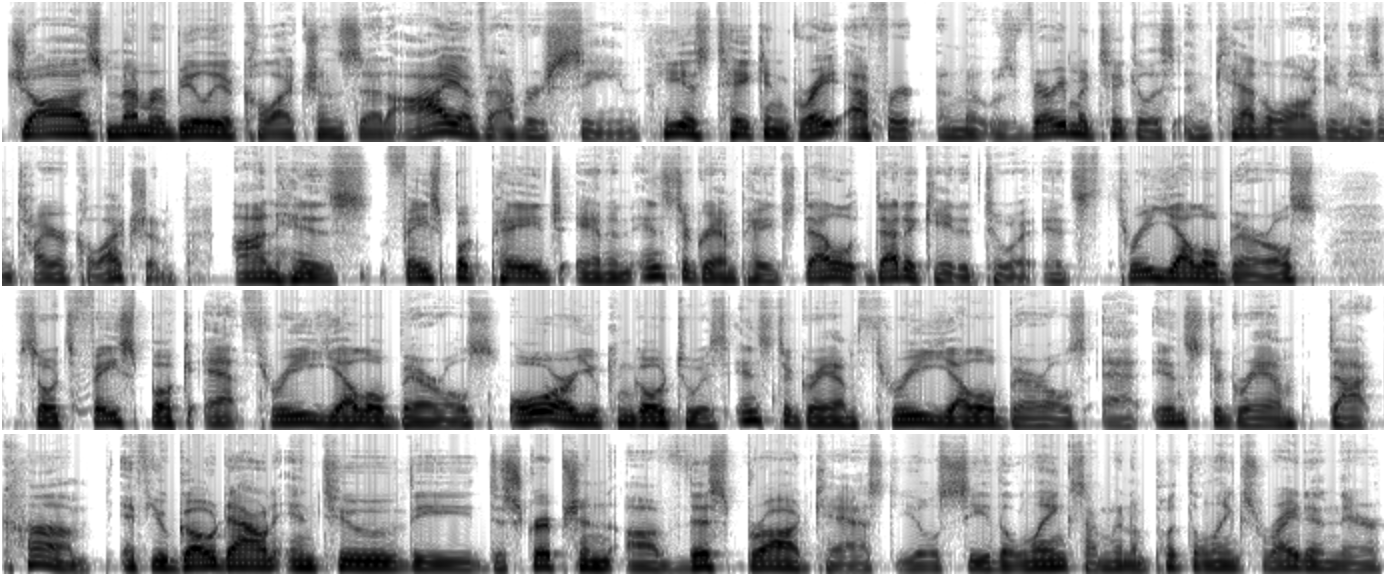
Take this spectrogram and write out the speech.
Jaws memorabilia collections that I have ever seen. He has taken great effort and it was very meticulous in cataloging his entire collection on his Facebook page and an Instagram page de- dedicated to it. It's Three Yellow Barrels. So it's Facebook at Three Yellow Barrels, or you can go to his Instagram, Three Yellow Barrels at Instagram.com. If you go down into the description of this broadcast, you'll see the links. I'm going to put the links right in there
